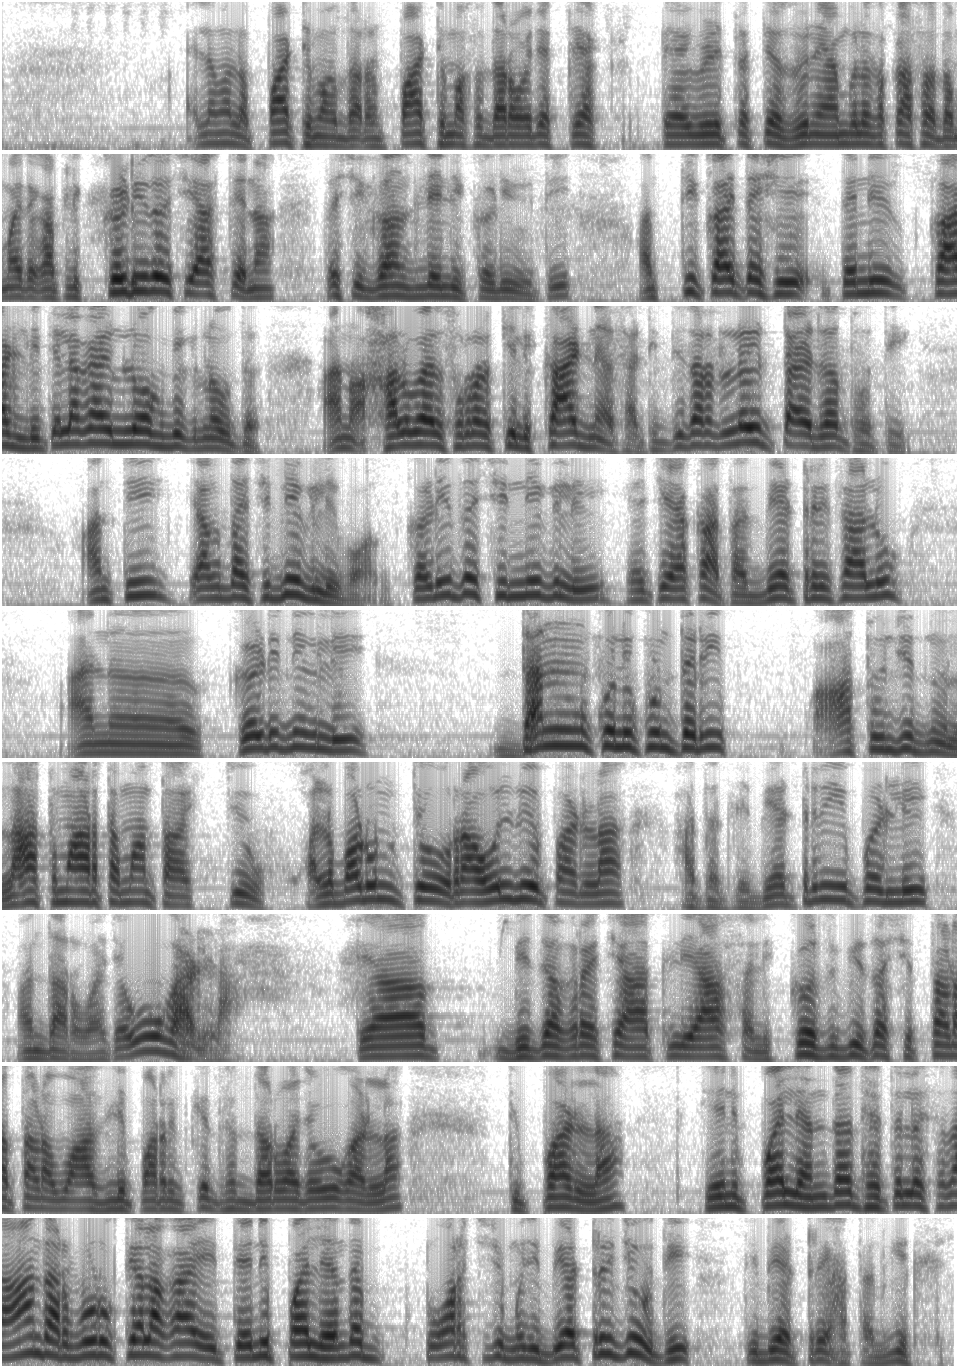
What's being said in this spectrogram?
आयला मला पाठीमाग दार पाठीमागचा दरवाजा त्या त्यावेळेचा त्या जुन्या ॲम्ब्युलन्सचा कसा होता माहिती आहे का? आपली कडी जशी असते ना तशी गांजलेली कडी होती. आणि ती काय तशी त्यांनी काढली त्याला काय लॉक बिक नव्हतं. आणि हलवायला सुरुवात केली काढण्यासाठी. ती जरा लई टाईट जात होती. आणि ती एकदाची निघली बा कडी जशी निघली ह्याची एका हातात बॅटरी चालू. आणि कडी निघली दन कोणी कोणतरी आतून जिथून लात मारता मारता तो हलबाडून तो राहुल बी पडला हातातली बॅटरी पडली आणि दरवाजा उघडला. त्या बिजागराच्या आतली आसाली कचबीज अशी तडातडा वाजली पार इतके दरवाजा उघडला ती पडला. त्याने पहिल्यांदा त्याचं लक्षात अंधार बुडूक त्याला काय त्यांनी पहिल्यांदा टॉर्चची म्हणजे बॅटरी जी होती ती बॅटरी हातात घेतली.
